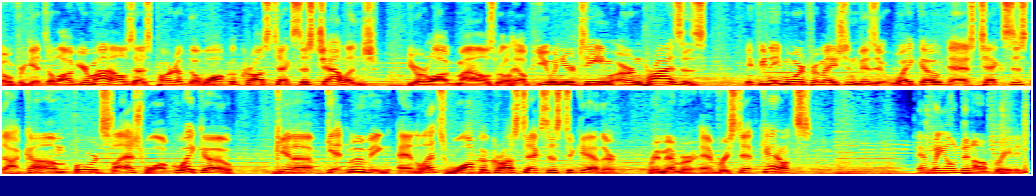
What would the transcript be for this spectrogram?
don't forget to log your miles as part of the Walk Across Texas Challenge. Your logged miles will help you and your team earn prizes. If you need more information, visit waco-texas.com forward slash walk Waco. Get up, get moving, and let's walk across Texas together. Remember, every step counts. Family owned and operated,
